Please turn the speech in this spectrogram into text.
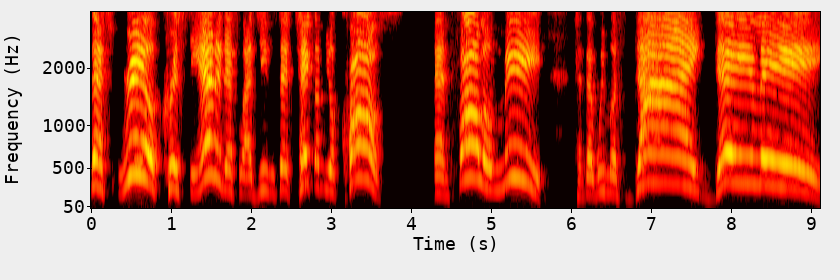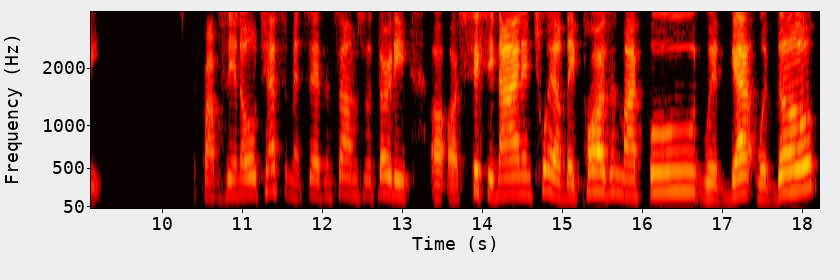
That's real Christianity. That's why Jesus said, Take up your cross and follow me, and that we must die daily. The prophecy in the Old Testament says in Psalms 30 uh, or 69 and 12, they poison my food with, with gall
